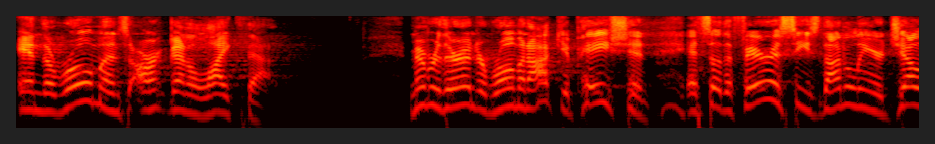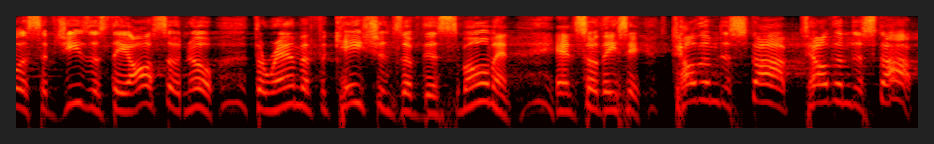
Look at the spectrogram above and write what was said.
And the Romans aren't going to like that. Remember, they're under Roman occupation. And so the Pharisees not only are jealous of Jesus, they also know the ramifications of this moment. And so they say, Tell them to stop, tell them to stop.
